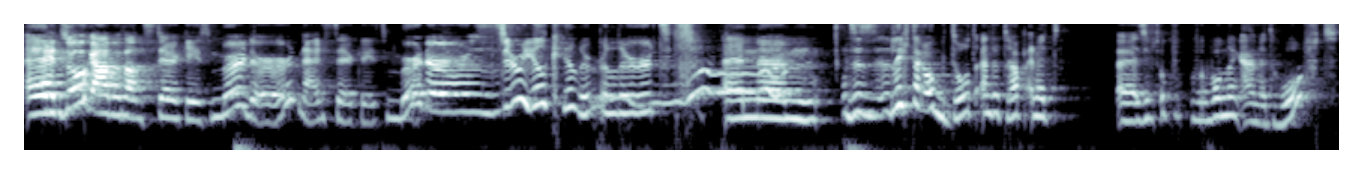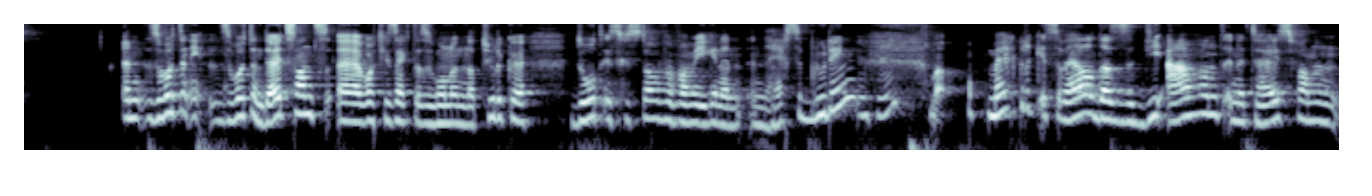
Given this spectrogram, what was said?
En- En zo gaan we van Staircase Murder naar Staircase Murders. Serial killer alert. En dus ze ligt daar ook dood aan de trap. En het, eh, ze heeft ook verwonding aan het hoofd. En ze wordt in, ze wordt in Duitsland eh, wordt gezegd dat ze gewoon een natuurlijke dood is gestorven vanwege een, een hersenbloeding. Maar opmerkelijk is wel dat ze die avond in het huis van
